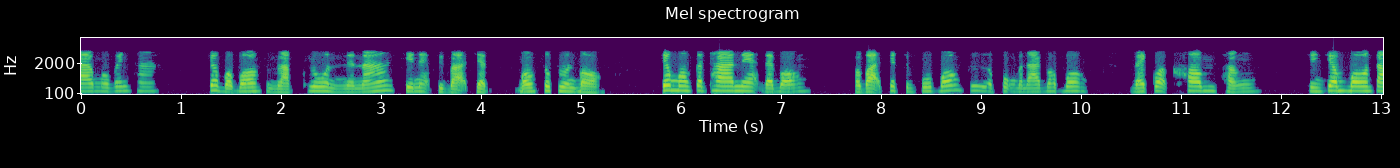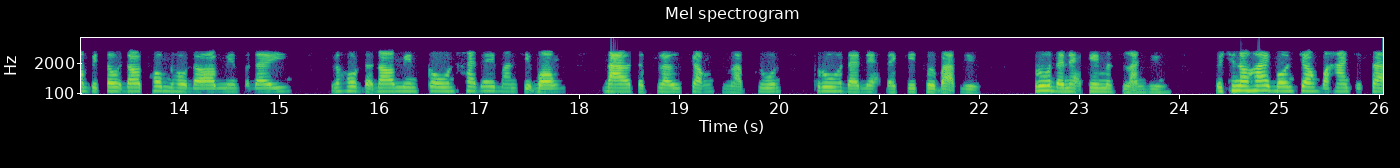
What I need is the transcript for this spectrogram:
ឡើងមកវិញថាចុះបើបងសម្លាប់ខ្លួនអ្នកណាជាអ្នកពិបាកចិត្តបងសុខខ្លួនបងអញ្ចឹងបងគិតថាអ្នកដែលបងពិបាកចិត្តចំពោះបងគឺឪពុកម្ដាយរបស់បង ដែលគាត់ខំប្រឹងចិញ្ចឹមបងតាំងពីតូចដល់ធំរហូតដល់មានប្តីរហូតដល់មានកូនហេតុអីបានជាបងដើរទៅផ្លូវចង់សម្លាប់ខ្លួនព្រោះដែលអ្នកដែលគេធ្វើបាបយើង ព្រោះដែលអ្នកគេមិនស្រឡាញ់យើងដូច្នោះហើយបងចង់បង្ហាញជាសា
